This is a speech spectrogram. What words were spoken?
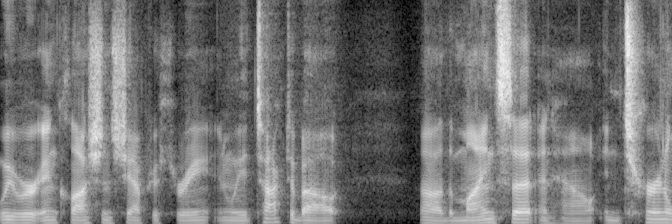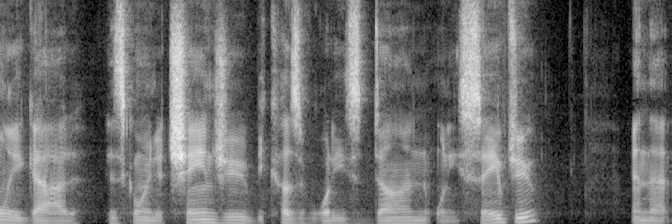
we were in Colossians chapter 3, and we had talked about uh, the mindset and how internally God is going to change you because of what He's done when He saved you, and that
